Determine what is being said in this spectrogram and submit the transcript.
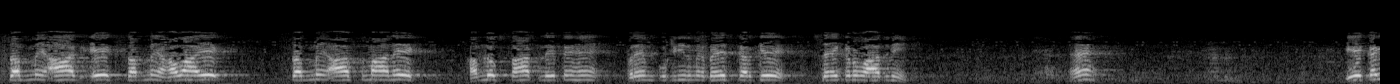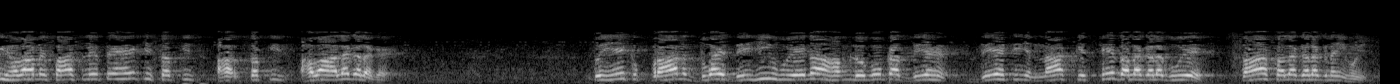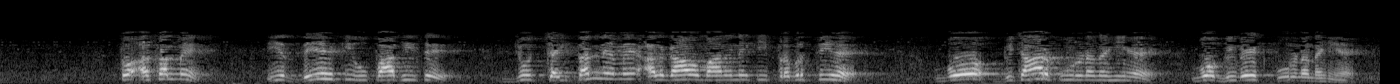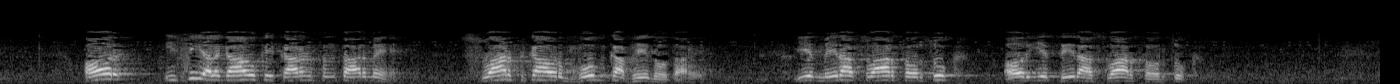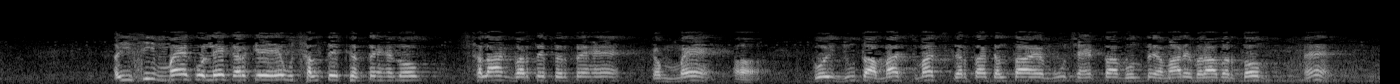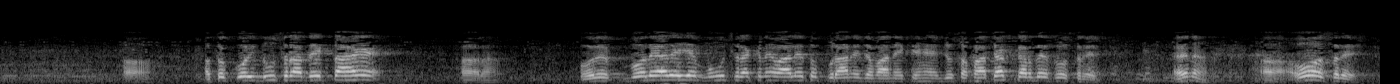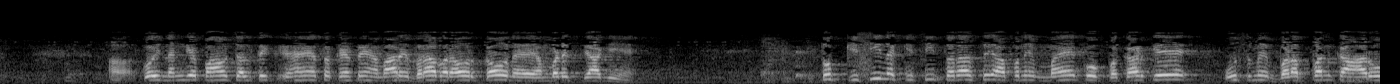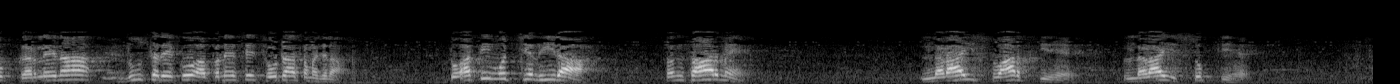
सब में आग एक, सब में हवा एक, सब में आसमान एक। हम लोग साथ लेते हैं प्रेम कुटीर में बैठ करके सैकड़ों आदमी। हैं? ये कई हवा में सांस लेते हैं कि सबकी सबकी हवा अलग अलग है। तो एक प्राण द्वय देही हुए ना हम लोगों का देह देह की नाक के छेद अलग अलग हुए, सांस अलग अलग नहीं हुई। तो असल में ये देह की उपाधि से जो चैतन्य में अलगाव मानने की प्रवृत्ति है, वो विचार पूर्ण नहीं है, वो विवेक पूर्ण नहीं है। और इसी अलगाव के कारण संसार में स्वार्थ का और भोग का भेद होता है। ये मेरा स्वार्थ और सुख और ये तेरा स्वार्थ और सुख। इसी मैं को लेकर के उछलते फिरते हैं लोग छलांग भरते फिरते हैं कि मैं आ, कोई जूता मच मच करता चलता है मुँह छेंटता बोलते हमारे बराबर तुम हैं? तो कोई दूसरा देखता है और बोले बोले अरे ये मूछ रखने वाले तो पुराने जमाने के हैं जो सफाचट कर दे सो श्रेष्ठ है ना? आ, वो श्रेष्ठ। कोई नंगे पाँव चलते हैं तो कहते हैं, हमारे बराबर और कौन है? हम बड़े त्यागी हैं। तो किसी न किसी तरह से अपने मैं को पकड़ के उसमें बड़प्पन का आरोप कर लेना, दूसरे को अपने से छोटा समझना। तो अति मुच्य धीरा, संसार में लड़ाई स्वार्थ की है, लड़ाई सुख की है।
